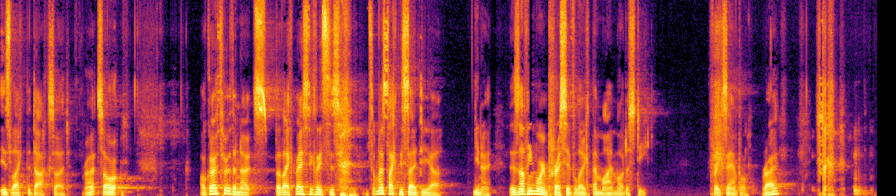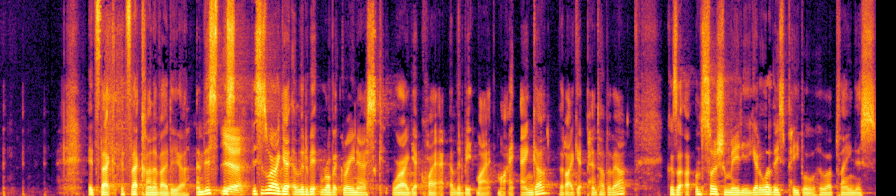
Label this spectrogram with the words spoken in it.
is like the dark side, right? So I'll go through the notes, but like basically it's this it's almost like this idea, you know, there's nothing more impressive Luke than my modesty. For example, right? it's that it's that kind of idea. And this this, Yeah. this is where I get a little bit Robert Greene-esque, where I get quite a little bit my my anger that I get pent up about. Because on social media, you get a lot of these people who are playing this.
